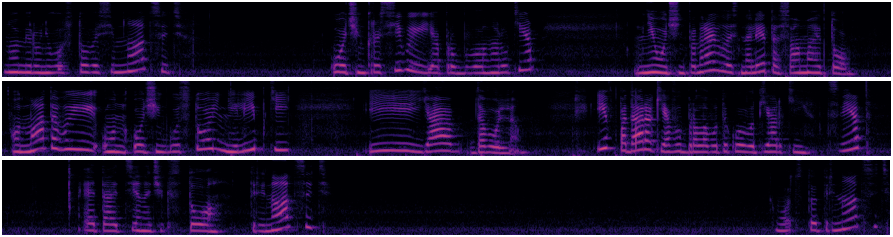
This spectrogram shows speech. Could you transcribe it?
Номер у него 118. Очень красивый, я пробовала на руке. Мне очень понравилось, на лето самое то. Он матовый, он очень густой, не липкий, и я довольна. И в подарок я выбрала вот такой вот яркий цвет. Это оттеночек 113. Вот, 113.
